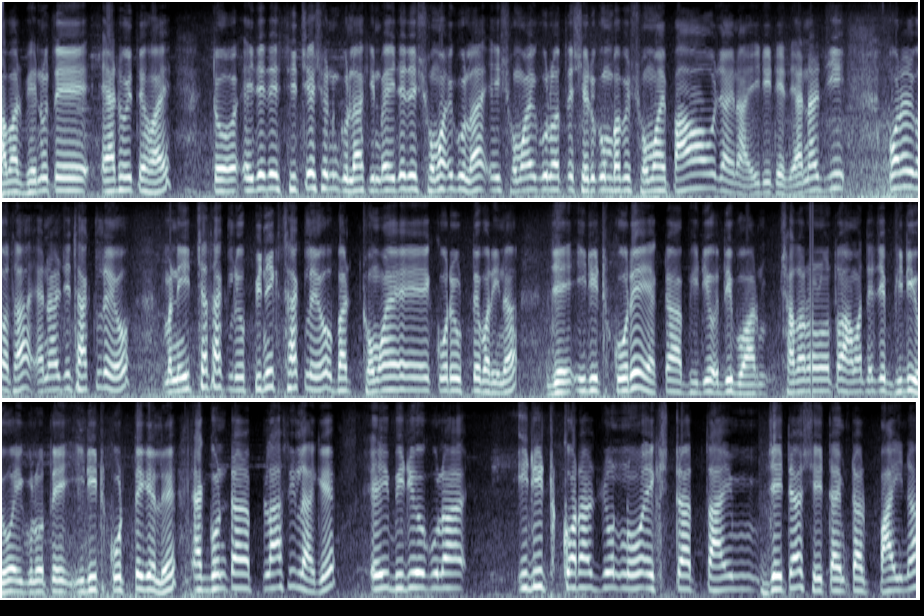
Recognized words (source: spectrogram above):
আবার ভেনুতে অ্যাড হইতে হয়। তো এই যে যে সিচুয়েশনগুলো কিংবা এই যে যে সময়গুলো, এই সময়গুলোতে সেরকমভাবে সময় পাওয়াও যায় না এডিটের এনার্জি পরের কথা এনার্জি থাকলেও মানে ইচ্ছা থাকলেও পিনিক থাকলেও বাট সময় করে উঠতে পারি না যে এডিট করে একটা ভিডিও দিব। আর সাধারণত আমাদের যে ভিডিও এগুলোতে এডিট করতে গেলে এক ঘণ্টা প্লাসই লাগে। এই ভিডিওগুলা এডিট করার জন্য এক্সট্রা টাইম যেটা, সেই টাইমটা পাই না।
